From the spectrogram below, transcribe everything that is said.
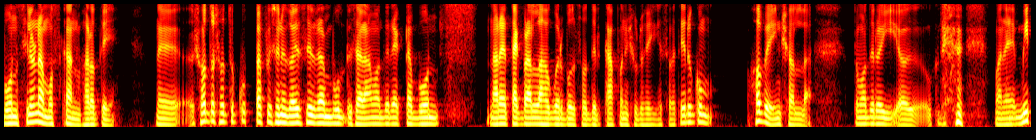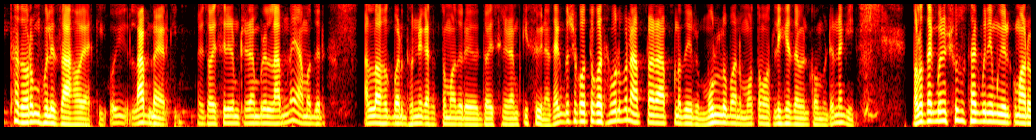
বোন ছিল না মুস্কান ভারতে মানে শত শত কুত্তা পিছনে জয় শ্রীরাম বলতেছে, আর আমাদের একটা বোন নারায় একবার আল্লাহ আকবর বলছে, ওদের কাঁপুনি শুরু হয়ে গেছে। এরকম হবে ইনশাল্লাহ তোমাদের ওই মানে মিথ্যা ধর্ম হলে যা হয় আর কি, ওই লাভ নাই আর কি। ওই জয় শ্রীরাম টিরাম বলে লাভ নাই, আমাদের আল্লাহ আকবর ধন্যের কাছে তোমাদের ওই জয় শ্রীরাম কিছুই না। এক দশে কত কথা বলব না, আপনারা আপনাদের মূল্যবান মতামত লিখে যাবেন কমেন্টে নাকি? ভালো থাকবেন, সুস্থ থাকবেন এবং এরকম আরও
